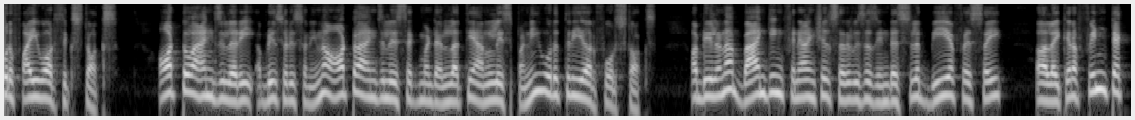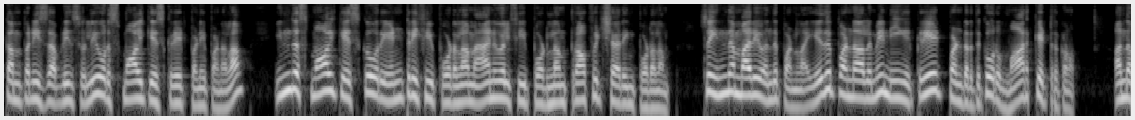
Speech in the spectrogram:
ஒரு five or six stocks auto ancillary அப்படின்னு சொல்லி சொன்னீங்கன்னா ஆட்டோ ஆங்சிலரி செக்மெண்ட் எல்லாத்தையும் அனலைஸ் பண்ணி ஒரு த்ரீ ஆர் ஃபோர் ஸ்டாக்ஸ் அப்படி இல்லைன்னா பேங்கிங் ஃபினான்ஷியல் சர்வீசஸ் இண்டஸ்ட்ரியில் பிஎஃப்எஸ்ஐ லைக் ஏன்னா ஃபின்டெக் கம்பெனிஸ் அப்படின்னு சொல்லி ஒரு ஸ்மால் கேஸ் கிரியேட் பண்ணி பண்ணலாம். இந்த ஸ்மால் கேஸ்க்கு ஒரு என்ட்ரி ஃபீ போடலாம் ஆனுவல் ஃபீ போடலாம் ப்ராஃபிட் ஷேரிங் போடலாம். ஸோ இந்த மாதிரி வந்து பண்ணலாம். எது பண்ணாலுமே நீங்கள் கிரியேட் பண்ணுறதுக்கு ஒரு மார்க்கெட் இருக்கணும். அந்த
